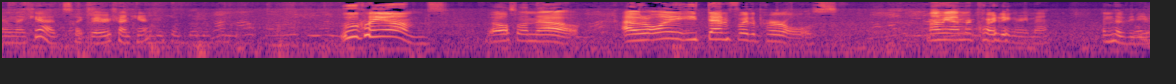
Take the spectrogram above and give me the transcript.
And like, yeah, it's like very fun here. Ooh, clams! I also know. I would only eat them for the pearls. Mommy, I'm recording right now. On the video.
